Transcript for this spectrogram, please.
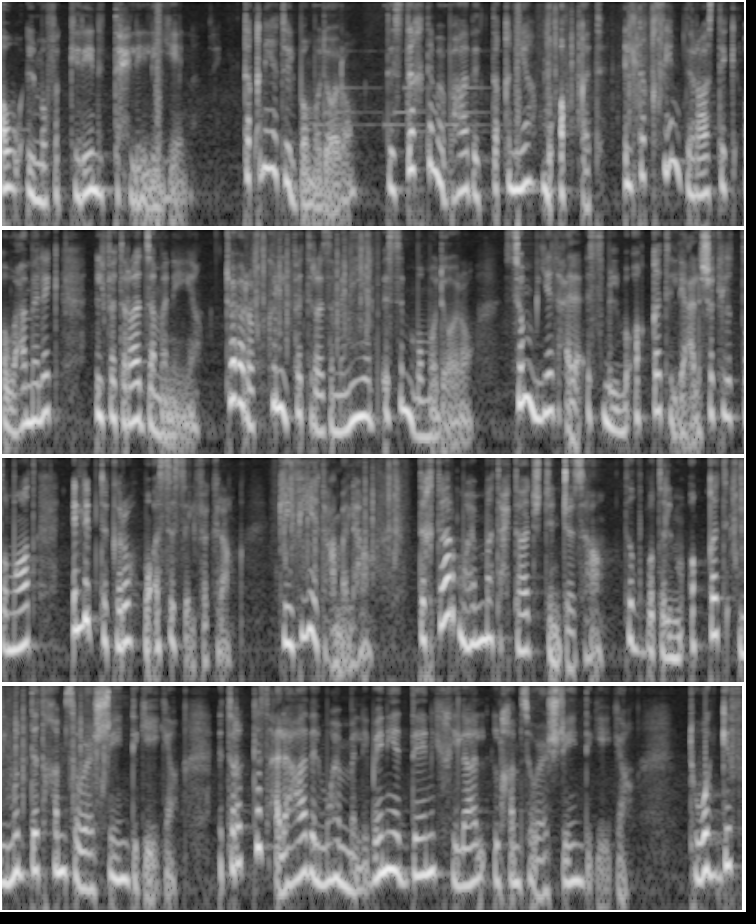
أو المفكرين التحليليين. تقنية البومودورو. تستخدم بهذه التقنية مؤقت لتقسيم دراستك أو عملك لفترات زمنية. تعرف كل فترة زمنية باسم بومودورو. سميت على اسم المؤقت اللي على شكل الطماط اللي ابتكره مؤسس الفكرة. كيفية عملها. تختار مهمة تحتاج تنجزها. تضبط المؤقت لمدة 25 دقيقة. تركز على هذه المهمة اللي بين يدينك خلال ال 25 دقيقة. توقف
